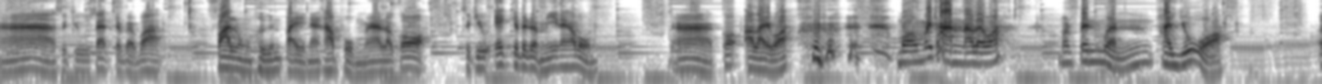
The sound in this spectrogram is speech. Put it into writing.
อ่าสกิล Z จะแบบว่าฟาดลงพื้นไปนะครับผมนะแล้วก็สกิล X จะเป็นแบบนี้นะครับผมอ่าก็อะไรวะ มองไม่ทันอะไรวะ มันเป็นเหมือนพายุเหรอเอ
